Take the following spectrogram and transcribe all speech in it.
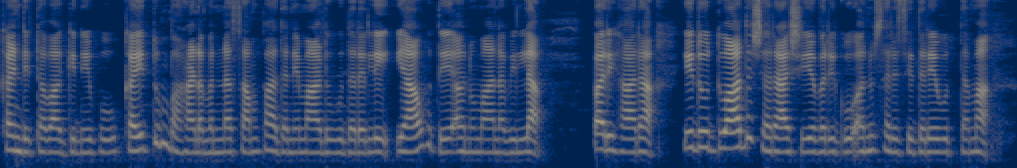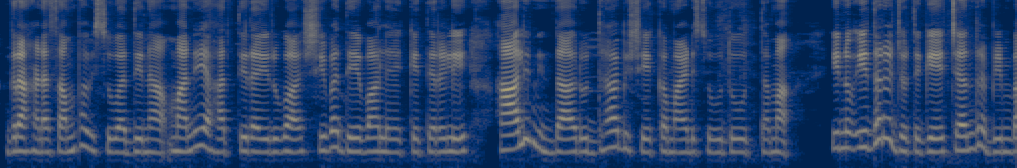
ಖಂಡಿತವಾಗಿ ನೀವು ಕೈತುಂಬ ಹಣವನ್ನು ಸಂಪಾದನೆ ಮಾಡುವುದರಲ್ಲಿ ಯಾವುದೇ ಅನುಮಾನವಿಲ್ಲ. ಪರಿಹಾರ, ಇದು ದ್ವಾದಶ ರಾಶಿಯವರಿಗೂ ಅನುಸರಿಸಿದರೆ ಉತ್ತಮ. ಗ್ರಹಣ ಸಂಭವಿಸುವ ದಿನ ಮನೆಯ ಹತ್ತಿರ ಇರುವ ಶಿವ ದೇವಾಲಯಕ್ಕೆ ತೆರಳಿ ಹಾಲಿನಿಂದ ರುದ್ರಾಭಿಷೇಕ ಮಾಡಿಸುವುದು ಉತ್ತಮ. ಇನ್ನು ಇದರ ಜೊತೆಗೆ ಚಂದ್ರಬಿಂಬ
